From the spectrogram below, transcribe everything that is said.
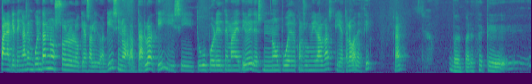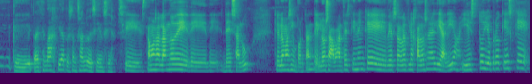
para que tengas en cuenta no solo lo que ha salido aquí, sino adaptarlo a ti. Y si tú por el tema de tiroides no puedes consumir algas, ella te lo va a decir, claro. Me parece que que parece magia, pero estamos hablando de ciencia. Sí, estamos hablando de, salud, que es lo más importante. Los avances tienen que verse reflejados en el día a día. Y esto yo creo que es que,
